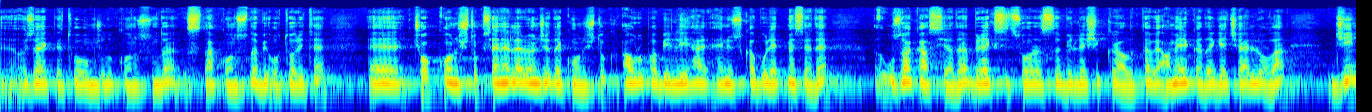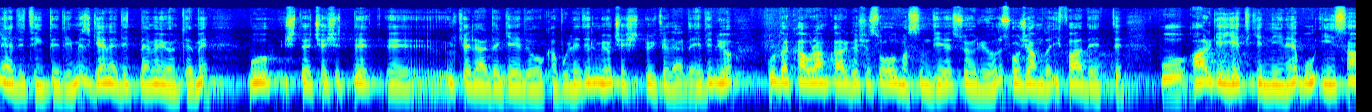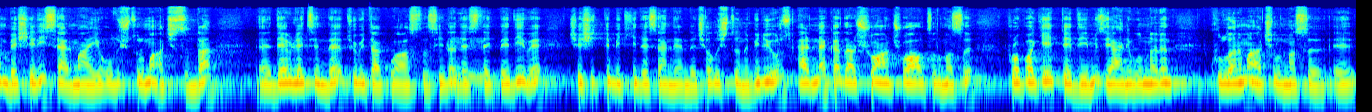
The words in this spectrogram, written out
e, özellikle tohumculuk konusunda, ıslah konusunda bir otorite. Ee, çok konuştuk, seneler önce de konuştuk. Avrupa Birliği hen- henüz kabul etmese de e, Uzak Asya'da, Brexit sonrası Birleşik Krallık'ta ve Amerika'da geçerli olan gene editing dediğimiz gen editleme yöntemi. Bu işte çeşitli e, ülkelerde GDO kabul edilmiyor, çeşitli ülkelerde ediliyor. Burada kavram kargaşası olmasın diye söylüyoruz. Hocam da ifade etti. Bu ARGE yetkinliğine, bu insan beşeri sermayeyi oluşturma açısından e, devletin de TÜBİTAK vasıtasıyla desteklediği ve çeşitli bitki desenlerinde çalıştığını biliyoruz. Her ne kadar şu an çoğaltılması, propagate dediğimiz yani bunların kullanıma açılması e,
